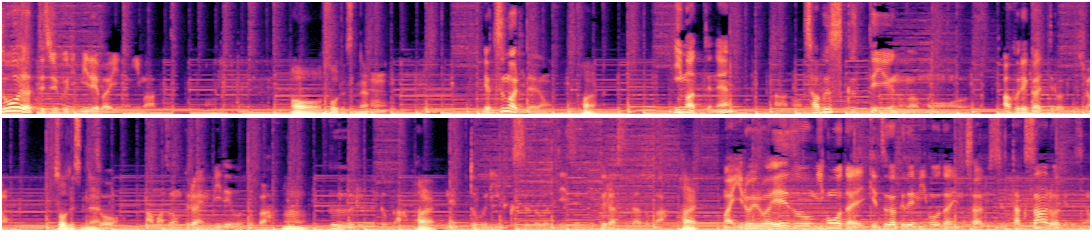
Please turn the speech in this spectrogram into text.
どうやってジブリ見ればいいの今？ああ、そうですね。うん。いや、つまりだよ。はい。今ってね、あの、サブスクっていうのがもう、溢れ返ってるわけでしょ？そうですね。そう。アマゾンプライムビデオとか、うん。Hulu とか、はい。ネットフリックスとか、ディズニープラスだとか、はい。まあいろいろ映像見放題、月額で見放題のサービスたくさんあるわけですよ。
